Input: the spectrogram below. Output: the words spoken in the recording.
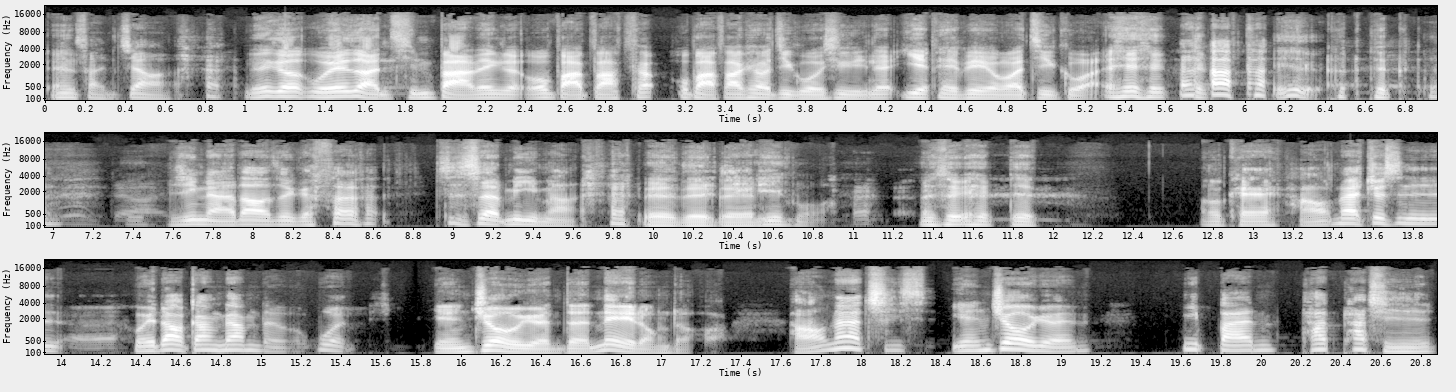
跟传教。那个微软，请把那个我把发票我把发票寄过去，那叶佩佩我寄过来。已经拿到这个自设密码。对对对，帝国。对。OK，好，那就是回到刚刚的问。研究员的内容的话，好，那其实研究员一般他他其实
